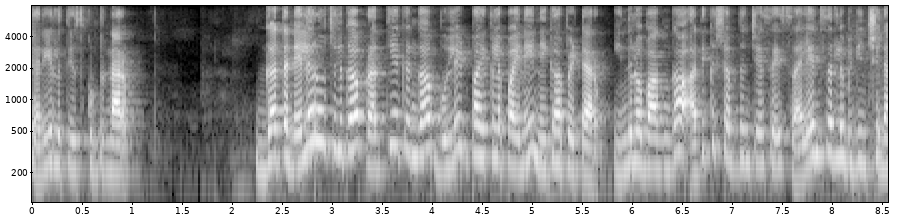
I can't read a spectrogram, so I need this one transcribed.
చర్యలు తీసుకుంటున్నారు. గత నెల రోజులుగా ప్రత్యేకంగా బుల్లెట్ బైకులపైనే నిఘా పెట్టారు. ఇందులో భాగంగా అధిక శబ్దం చేసే సైలెన్సర్లు బిగించిన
